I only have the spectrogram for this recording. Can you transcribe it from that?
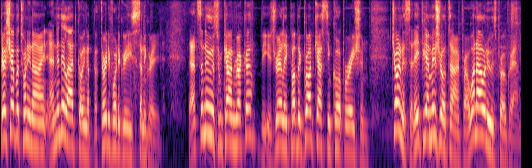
Beersheba 29, and in Eilat going up to 34 degrees centigrade. That's the news from Kan Reka, the Israeli Public Broadcasting Corporation. Join us at 8 p.m. Israel time for our one hour news program.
